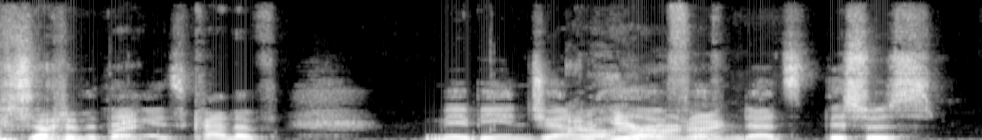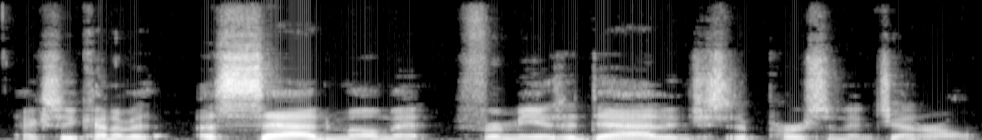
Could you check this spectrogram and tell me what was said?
sort of a thing. Right. It's kind of maybe in general here, how I feel I? from dads. This was actually kind of a, a sad moment for me as a dad and just as a person in general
